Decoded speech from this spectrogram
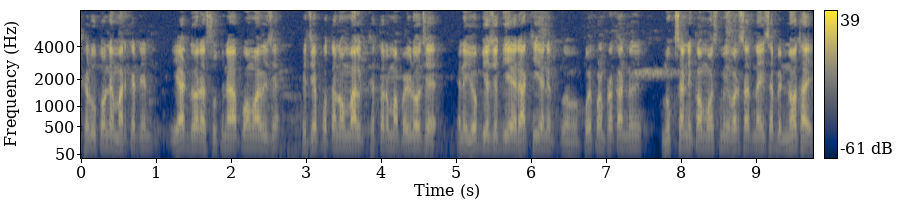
ખેડૂતોને માર્કેટિંગ યાર્ડ દ્વારા સૂચના આપવામાં આવી છે. કે જે પોતાનો માલ ખેતરમાં પડ્યો છે, એને યોગ્ય જગ્યાએ રાખી અને કોઈપણ પ્રકારની નુકસાની, કમોસમી, વરસાદના હિસાબે ન થાય,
